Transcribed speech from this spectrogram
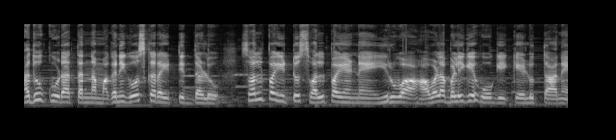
ಅದು ಕೂಡ ತನ್ನ ಮಗನಿಗೋಸ್ಕರ ಇಟ್ಟಿದ್ದಳು. ಸ್ವಲ್ಪ ಇಟ್ಟು ಸ್ವಲ್ಪ ಎಣ್ಣೆ ಇರುವ ಅವಳ ಬಳಿಗೆ ಹೋಗಿ ಕೇಳುತ್ತಾನೆ.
